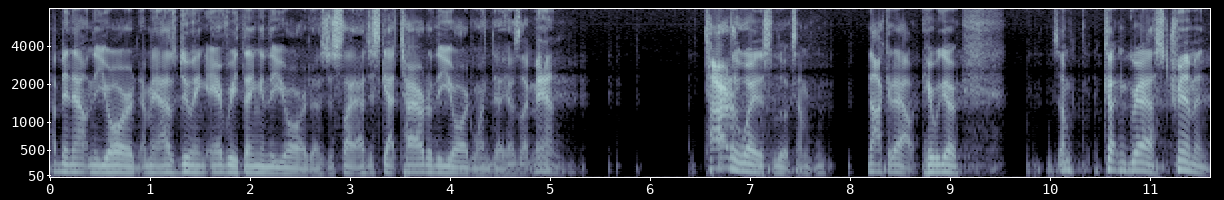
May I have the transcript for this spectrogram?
I've been out in the yard. I mean, I was doing everything in the yard. I was just like, I just got tired of the yard one day. I was like, man, I'm tired of the way this looks. I'm knock it out. Here we go. So I'm cutting grass, trimming,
